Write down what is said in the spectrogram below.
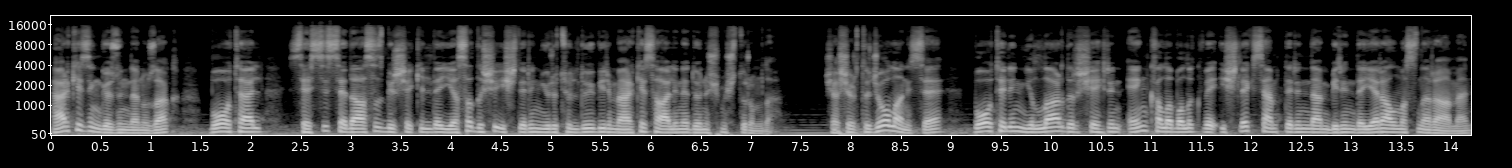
Herkesin gözünden uzak, bu otel sessiz sedasız bir şekilde yasa dışı işlerin yürütüldüğü bir merkez haline dönüşmüş durumda. Şaşırtıcı olan ise bu otelin yıllardır şehrin en kalabalık ve işlek semtlerinden birinde yer almasına rağmen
